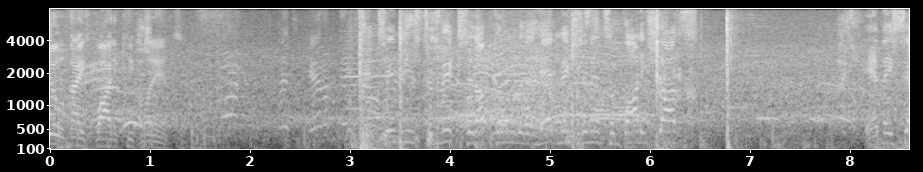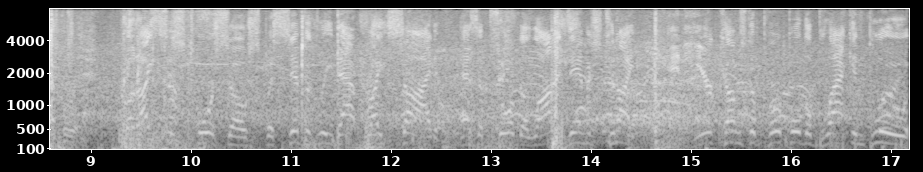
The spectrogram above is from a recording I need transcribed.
Real nice body kick lands. To mix it up, going to the head, mixing in some body shots. And they separate. But Ice's torso, specifically that right side, has absorbed a lot of damage tonight. And here comes the purple, the black, and blue.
